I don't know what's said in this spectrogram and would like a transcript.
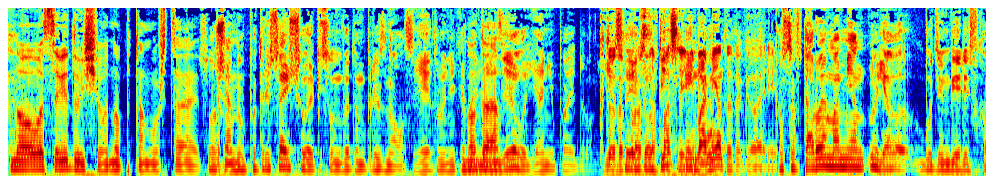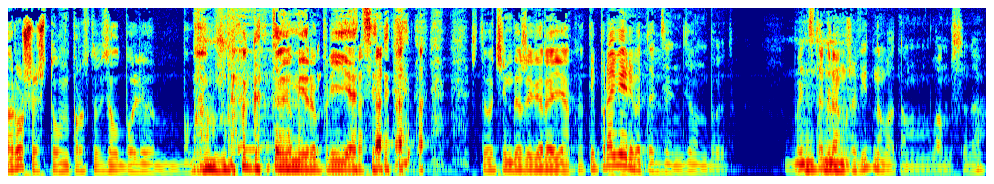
Нового соведущего, ну, потому что... Слушай, прям... ну, потрясающий человек, если он в этом признался. Я этого никогда ну, да. не делал, я не пойду. Кто-то просто в последний искренне... момент это говорит. Просто второй момент, ну, я будем верить в хорошее, что он просто взял более богатое мероприятие, что очень даже вероятно. Ты проверь в этот день, где он будет. По Инстаграму же видно вот там вам все, да?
